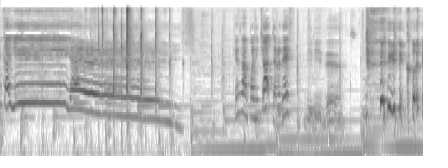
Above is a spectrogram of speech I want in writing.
全会議イエーイ皆さんこんにちはチャロでリリーです。す これか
